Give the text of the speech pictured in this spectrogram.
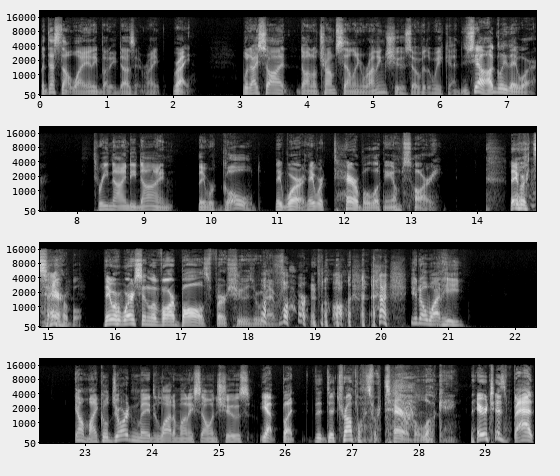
but that's not why anybody does it, right? Right. What I saw Donald Trump selling running shoes over the weekend, Did you see how ugly they were? three ninety nine. They were gold. They were. They were terrible looking. I'm sorry. They were terrible. They were worse than LaVar Ball's first shoes or whatever. LeVar Ball. you know what he? You know, Michael Jordan made a lot of money selling shoes. Yeah, but the, the Trump ones were terrible looking. They were just bad.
